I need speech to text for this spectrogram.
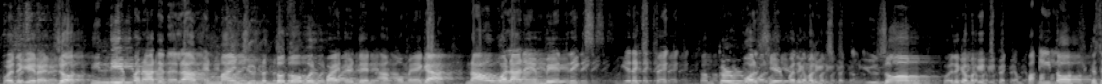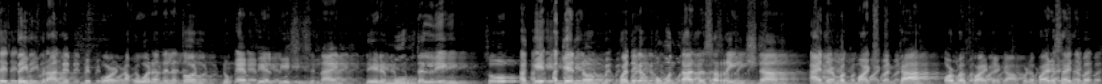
pwede kay Renzo. Hindi pa natin alam. And mind you, nagdo-double fighter din ang Omega. Now, wala na yung Beatrix. We can expect some curveballs here. Pwede ka mag-expect ng Yuzong, pwede ka mag-expect ng Pakito, kasi they've run it before. Nakuha na nila to nung MPLPH Season 9. They removed the link. So, aga- again, no, pwede kang pumunta doon sa range ng either mag-marksman ka or mag-fighter ka. For the fighter side, nab-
